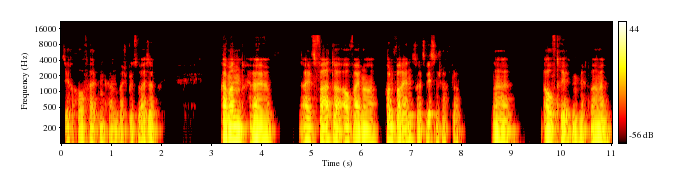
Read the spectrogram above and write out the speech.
sich aufhalten kann. Beispielsweise kann man äh, als Vater auf einer Konferenz als Wissenschaftler äh, auftreten, nicht wahr? Wenn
